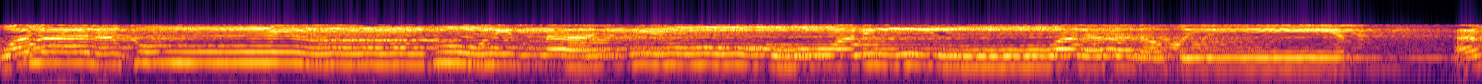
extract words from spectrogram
وما لكم من دون الله ولي ولا نصير. أم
